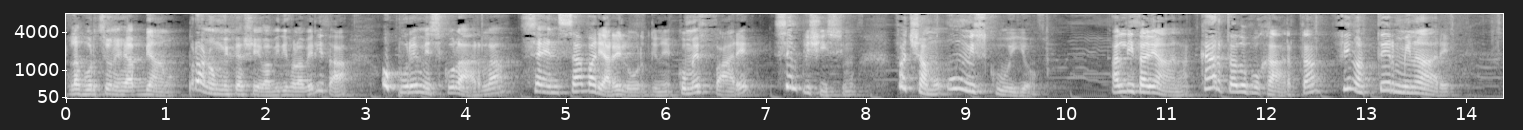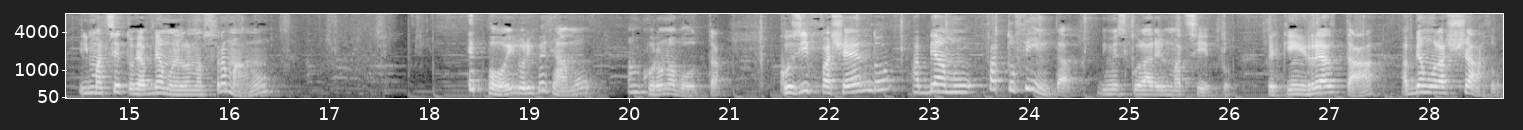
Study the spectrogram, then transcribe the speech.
la porzione che abbiamo, però non mi piaceva, vi dico la verità, oppure mescolarla senza variare l'ordine. Come fare? Semplicissimo. Facciamo un miscuglio all'italiana, carta dopo carta, fino a terminare il mazzetto che abbiamo nella nostra mano e poi lo ripetiamo ancora una volta. Così facendo abbiamo fatto finta di mescolare il mazzetto perché in realtà abbiamo lasciato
